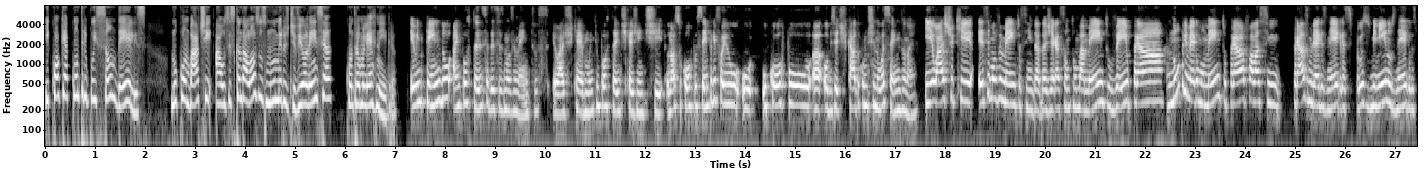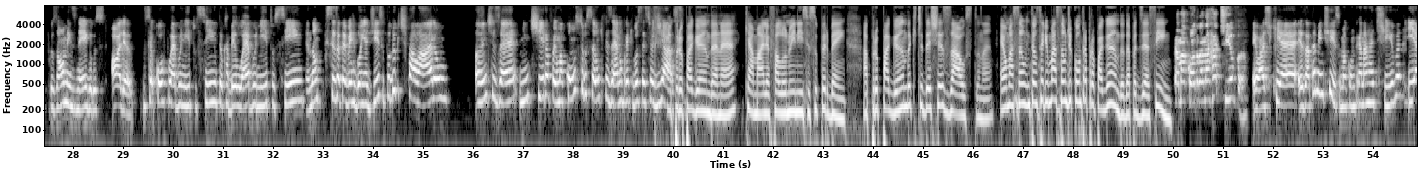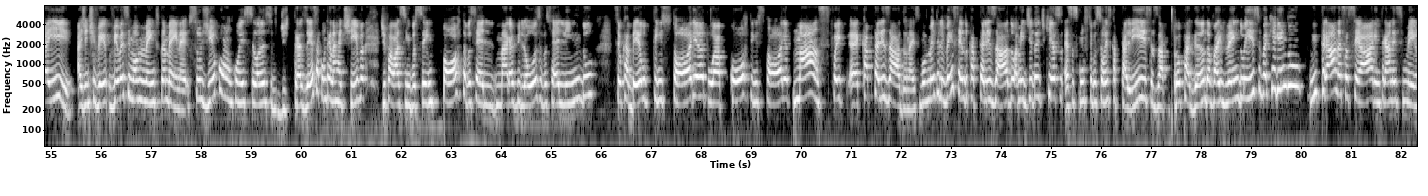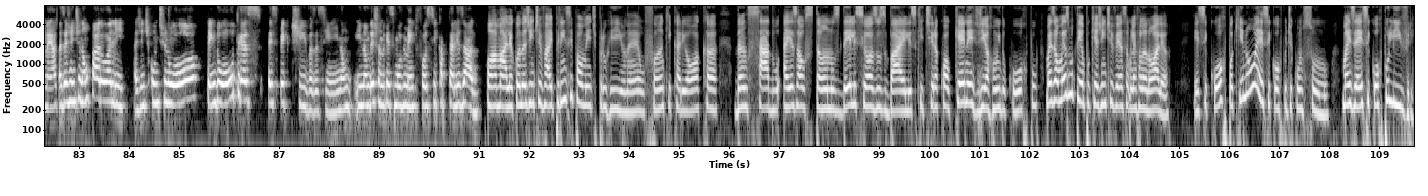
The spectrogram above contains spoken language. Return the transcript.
e qual é a contribuição deles no combate aos escandalosos números de violência contra a mulher negra eu entendo a importância desses movimentos. Eu acho que é muito importante que a gente. O nosso corpo sempre foi o, o, o corpo uh, objetificado, continua sendo, né? E eu acho que esse movimento, assim, da, da geração tombamento veio para, num primeiro momento, para falar assim. para as mulheres negras, para os meninos negros, para os homens negros, olha, o seu corpo é bonito sim, o teu cabelo é bonito sim, não precisa ter vergonha disso, tudo que te falaram antes é mentira, foi uma construção que fizeram para que você se odiasse. A propaganda, né? Que a Amália falou no início super bem. A propaganda que te deixa exausto, né? É uma ação, então seria uma ação de contra-propaganda, dá pra dizer assim? É uma contra-narrativa. Eu acho que é exatamente isso, uma contra-narrativa. E aí, a gente veio, viu esse movimento também, né? Surgiu com, com esse lance de trazer essa contra-narrativa, de falar assim: você importa, você é maravilhoso, você é lindo, seu cabelo tem história, tua cor tem história, mas foi é, capitalizado, né? Esse movimento ele vem sendo capitalizado à medida de que as, essas construções capitalistas, a propaganda vai vendo isso e vai querendo entrar nessa seara, entrar nesse meio, né? Mas a gente não parou ali. A gente continuou tendo outras perspectivas, assim, e não, e não deixando que esse movimento fosse capitalizado. Ô, Amália, quando a gente vai principalmente para o Rio, né, o funk carioca dançado a exaustão nos deliciosos bailes que tira qualquer energia ruim do corpo, mas ao mesmo tempo que a gente vê essa mulher falando, olha, esse corpo aqui não é esse corpo de consumo, mas é esse corpo livre.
